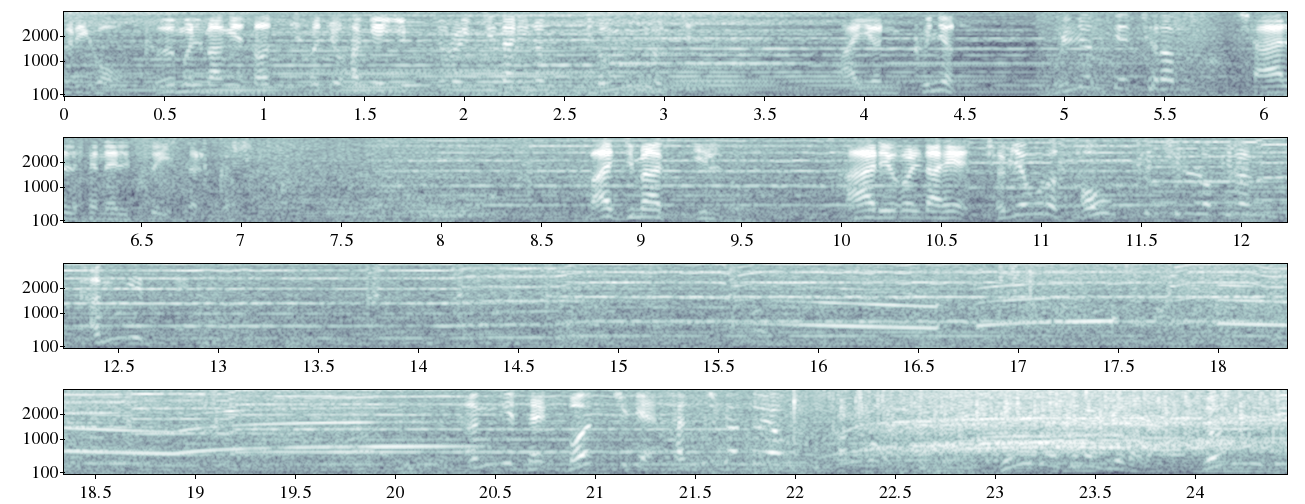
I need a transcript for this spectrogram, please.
그리고 그물망에서 초조하게 입수를 기다리는 정유진. 과연 그녀는 훈련 때처럼 잘 해낼 수 있을 것인가 마지막 일부 사력을 다해 저병으로 더욱 표치를 높이는 강기택 강기택 멋지게 한 시간 도영 성공. 교대선을 이어받아 정유진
